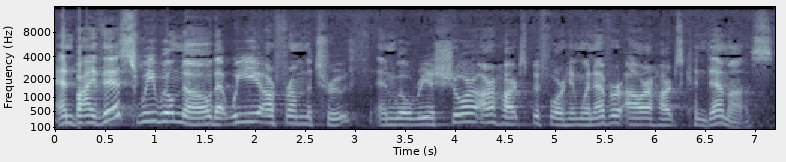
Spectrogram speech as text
And by this we will know that we are from the truth and will reassure our hearts before him whenever our hearts condemn us.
